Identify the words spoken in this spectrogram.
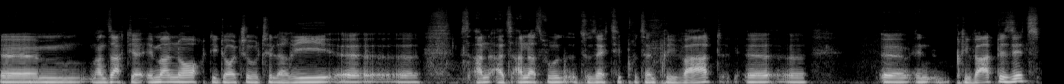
Ähm, man sagt ja immer noch, die deutsche Hotellerie äh, äh, ist an, als anderswo zu 60 Prozent privat äh, äh, äh, in Privatbesitz.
